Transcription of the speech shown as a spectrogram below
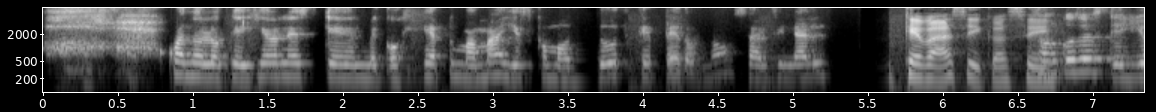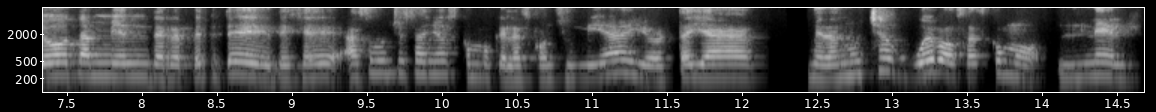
cuando lo que dijeron es que me cogí a tu mamá y es como, dude, qué pedo, ¿no? O sea, al final... Qué básico, sí. Son cosas que yo también de repente dejé, hace muchos años como que las consumía y ahorita ya me dan mucha hueva, o sea, es como Nel.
